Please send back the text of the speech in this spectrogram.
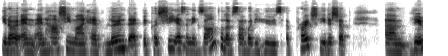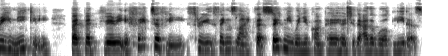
you know, and and how she might have learned that because she, as an example of somebody who's approached leadership um, very uniquely but but very effectively through things like this. Certainly, when you compare her to the other world leaders,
